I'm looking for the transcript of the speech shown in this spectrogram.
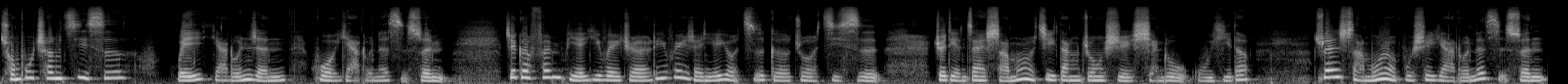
从不称祭司。为亚伦人或亚伦的子孙，这个分别意味着利未人也有资格做祭司。这点在撒母耳记当中是显露无疑的。虽然撒母耳不是亚伦的子孙，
